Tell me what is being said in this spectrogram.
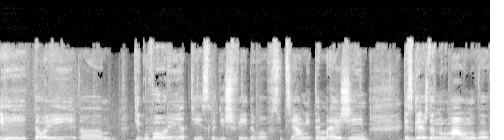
и той а, ти говори, а ти следиш фида в социалните мрежи. Изглежда нормално в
